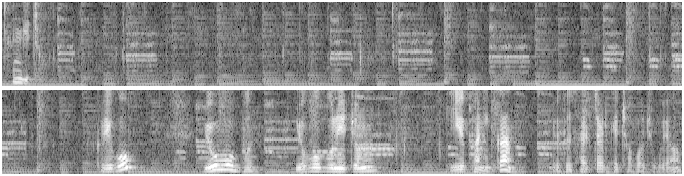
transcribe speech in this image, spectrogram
생기죠. 그리고 이 부분, 이 부분이 좀 미흡하니까 여기도 살짝 이렇게 접어주고요.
